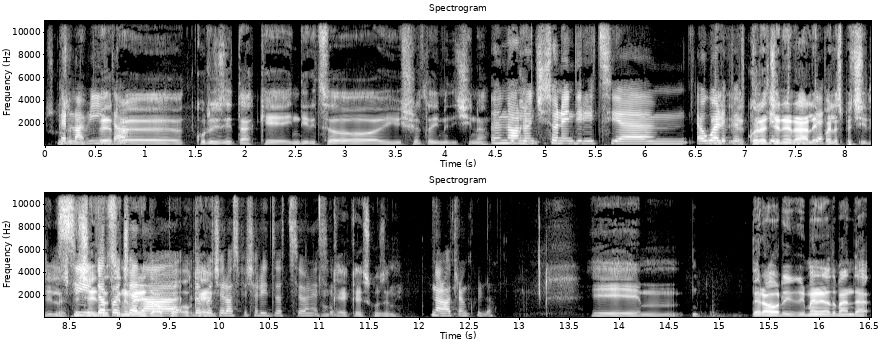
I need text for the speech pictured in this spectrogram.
Scusami, per la vita. Per eh, curiosità, che indirizzo hai scelto di medicina? Eh, no, Ok. non ci sono indirizzi, è, mm, è uguale Eh, per quella tutti e generale, poi la, speci- la Sì, specializzazione dopo c'è, viene la, dopo. Ok, dopo c'è la specializzazione, sì. ok, ok, scusami. No, no, tranquillo. Ehm, però ri- rimane una domanda.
